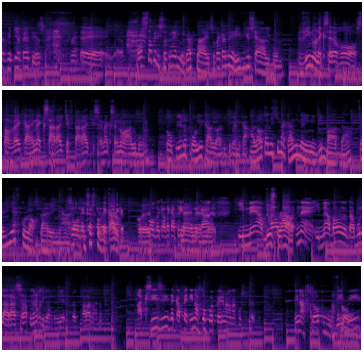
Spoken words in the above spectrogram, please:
Εθνική επέτειος. Ε, Πώ τα περισσότερα ελληνικά sites όταν κάνουν review σε album δίνουν, ξέρω εγώ, στα 10 ένα εξαράκι, εφταράκι σε ένα ξένο album το οποίο είναι πολύ καλό αντικειμενικά. Αλλά όταν έχει να κάνει με ελληνική μπάντα, φεύγει εύκολα 8 9 ίσως και 10 κάποιες φορές. 12, 13, ναι, ναι, ναι. Η νέα μπάντα, ναι, η νέα μπάντα του Ταμπούλα Ράσα, που δεν έχω τίποτα με παιδιά, παράδειγμα, αξίζει 15. Είναι αυτό που περίμενα να ακούσω φέτο. Είναι αυτό που μου αυτό. δίνει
